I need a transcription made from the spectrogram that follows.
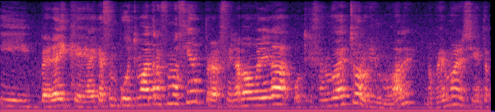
y veréis que hay que hacer un poquito más de transformación, pero al final vamos a llegar utilizando esto a lo mismo, ¿vale? Nos vemos en el siguiente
